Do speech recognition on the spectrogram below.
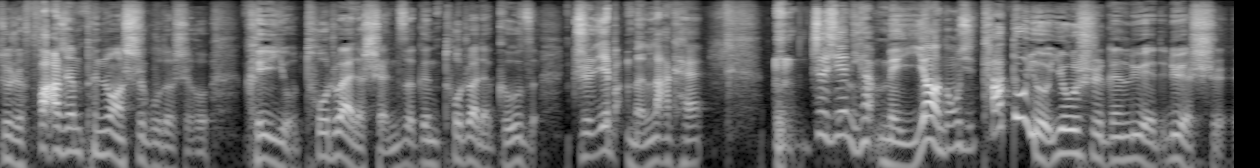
就是发生碰撞事故的时候，可以有拖拽的绳子跟拖拽的钩子，直接把门拉开。这些你看每一样东西它都有优势跟劣劣势。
